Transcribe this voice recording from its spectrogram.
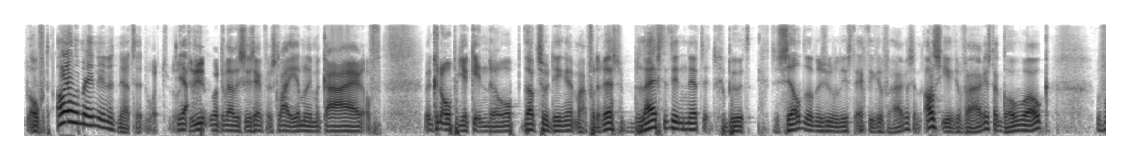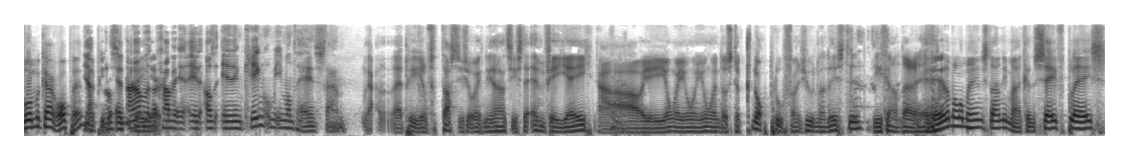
over het algemeen in het net. Het wordt, Ja. Natuurlijk wordt wel eens gezegd, we slaan je helemaal in elkaar. Of we knopen je kinderen op, dat soort dingen. Maar voor de rest blijft het in het net. Het gebeurt echt zelden dat een journalist echt in gevaar is. En als hij in gevaar is, dan komen we ook voor elkaar op. Hè? Dan Ja, heb je dan, staan we, dan gaan we in, als, in een kring om iemand heen staan. Ja, dan heb je hier een fantastische organisatie, is de NVJ. Nou, jongen, jongen, jongen, dat is de knokploeg van journalisten. Die gaan daar helemaal omheen staan. Die maken een safe place.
